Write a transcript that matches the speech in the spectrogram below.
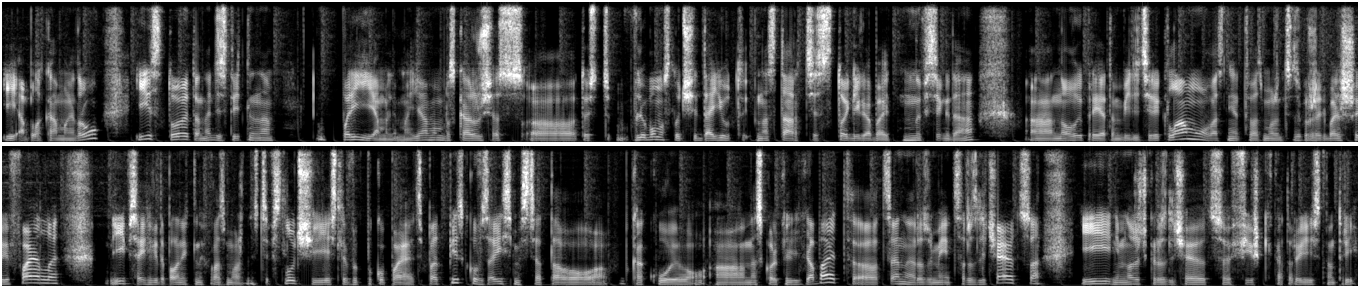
и облака Mail.ru, и стоит она действительно приемлемо. Я вам расскажу сейчас, э, то есть в любом случае дают на старте 100 гигабайт навсегда, э, но вы при этом видите рекламу, у вас нет возможности загружать большие файлы, и всяких дополнительных возможностей. В случае, если вы покупаете подписку, в зависимости от того, какую, а, на сколько гигабайт, а, цены, разумеется, различаются, и немножечко различаются фишки, которые есть внутри.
